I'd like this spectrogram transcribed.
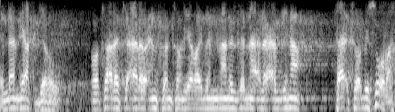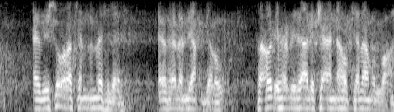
لم يقدروا. وقال تعالى إن كنتم في ريب ما نزلنا على عبدنا فأتوا بسورة. بسورة مثله. فلم يقدروا. فعرف بذلك أنه كلام الله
